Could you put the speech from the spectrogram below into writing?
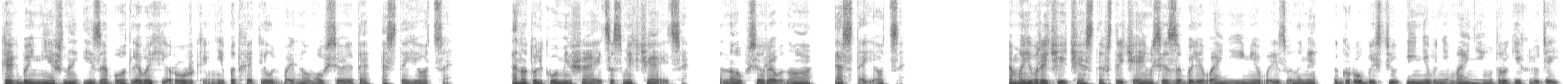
Как бы нежно и заботливо хирург не подходил к больному, все это остается. Оно только уменьшается, смягчается, но все равно остается. Мы, врачи, часто встречаемся с заболеваниями, вызванными грубостью и невниманием других людей.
